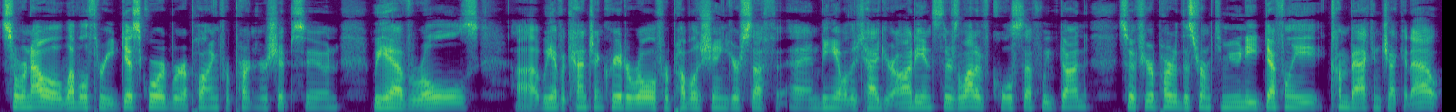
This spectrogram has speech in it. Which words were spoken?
So we're now a level three Discord. We're applying for partnerships soon. We have roles. Uh, we have a content creator role for publishing your stuff and being able to tag your audience. There's a lot of cool stuff we've done. So if you're a part of the Storm community, definitely come back and check it out.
